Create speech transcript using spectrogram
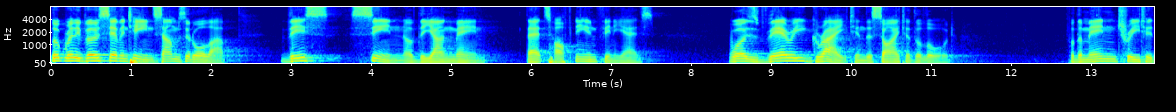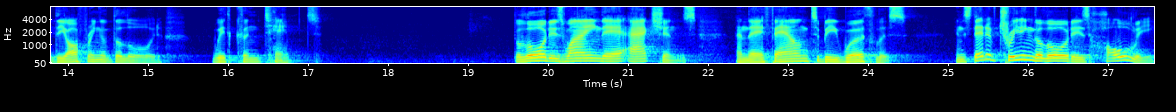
Look, really, verse 17 sums it all up. This sin of the young man, that's Hophni and Phinehas, was very great in the sight of the Lord. For the men treated the offering of the Lord with contempt. The Lord is weighing their actions, and they're found to be worthless. Instead of treating the Lord as holy,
